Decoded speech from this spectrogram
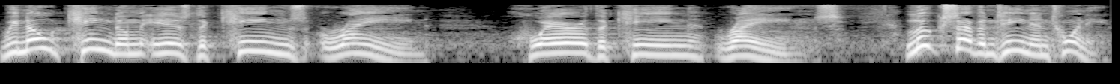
we know kingdom is the king's reign, where the king reigns. Luke 17 and 20.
